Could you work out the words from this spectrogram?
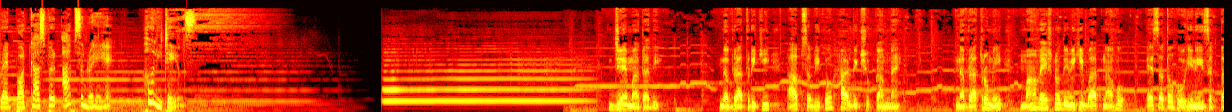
रेड पॉडकास्ट पर आप सुन रहे हैं होली टेल्स जय माता दी। नवरात्रि की आप सभी को हार्दिक शुभकामनाएँ। नवरात्रों में माँ वैष्णो देवी की बात ना हो ऐसा तो हो ही नहीं सकता।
